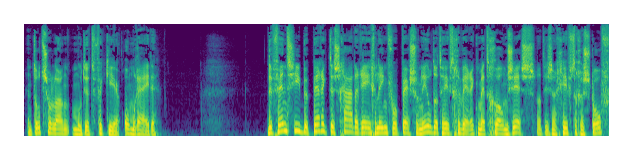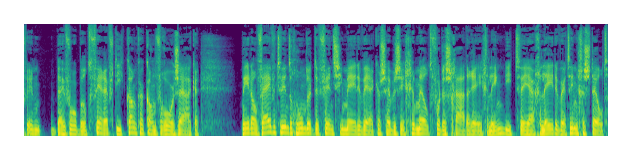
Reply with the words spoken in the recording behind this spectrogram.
en tot zolang moet het verkeer omrijden. Defensie beperkt de schaderegeling voor personeel dat heeft gewerkt met chroom 6. Dat is een giftige stof in bijvoorbeeld verf die kanker kan veroorzaken. Meer dan 2500 defensiemedewerkers hebben zich gemeld voor de schaderegeling die twee jaar geleden werd ingesteld.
